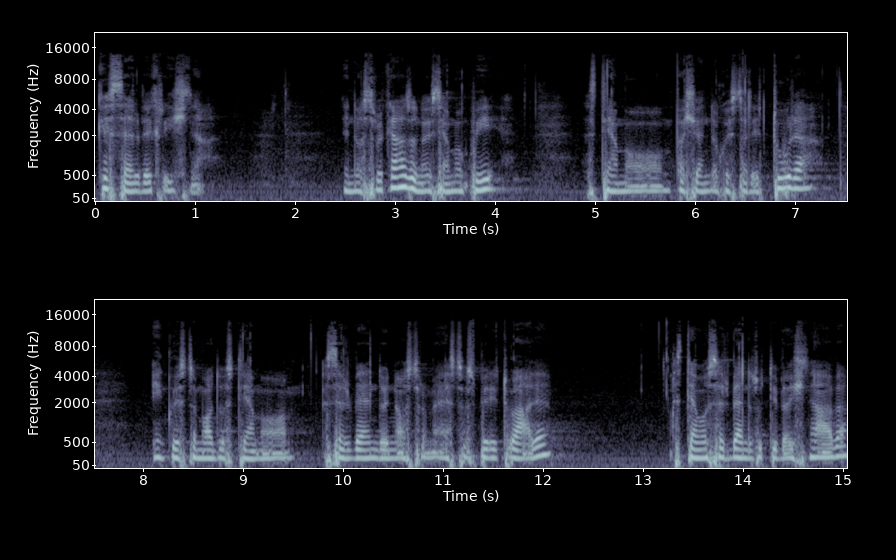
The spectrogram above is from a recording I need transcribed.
che serve Krishna. Nel nostro caso noi siamo qui, stiamo facendo questa lettura, in questo modo stiamo servendo il nostro maestro spirituale, stiamo servendo tutti i Vaishnava.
